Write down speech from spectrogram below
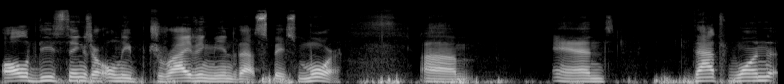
all of these things are only driving me into that space more. Um, and that's one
